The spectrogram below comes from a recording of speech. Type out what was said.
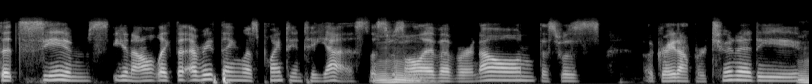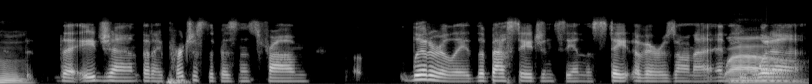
that seems, you know, like the everything was pointing to yes. This was all Mhm. I've ever known. This was a great opportunity. Mhm. the agent that I purchased the business from, literally the best agency in the state of Arizona, and he wouldn't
